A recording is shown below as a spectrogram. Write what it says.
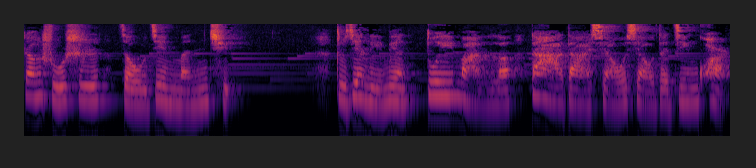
张熟师走进门去，只见里面堆满了大大小小的金块，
